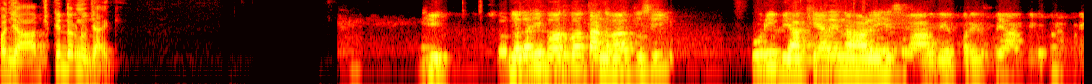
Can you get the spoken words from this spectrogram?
ਪੰਜਾਬ 'ਚ ਕਿੱਧਰ ਨੂੰ ਜਾਏਗੀ। ਜੀ, ਸੋ ਦੋਲਾ ਜੀ ਬਹੁਤ ਬਹੁਤ ਧੰਨਵਾਦ। ਤੁਸੀਂ ਪੂਰੀ ਵਿਆਖਿਆ ਦੇ ਨਾਲ ਇਹ ਸਵਾਲ ਦੇ ਉੱਪਰ, ਇਸ ਬਿਆਨ ਦੇ ਉੱਪਰ ਆਪਣੇ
